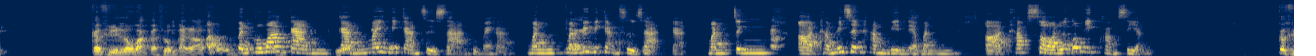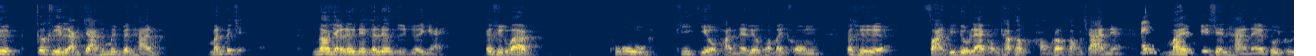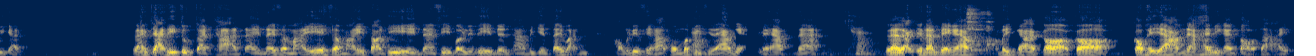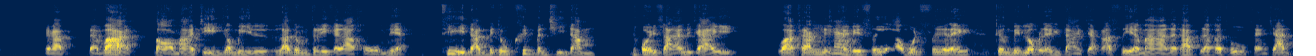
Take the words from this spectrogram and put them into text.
ก็คือระหว่างกระทรวงการลาโหมเป็นเพราะว่าการการไม่มีการสื่อสารถูกไหมคะมันมันไม่มีการสื่อสารกัน มันจึงเอ่อทำให้เส้นทางบินเนี่ยมันเอ่อทับซ้อนแล้วก็มีความเสี่ยง ก็คือก็คือหลังจากที่มันเป็นปัญหา มันไม่ใช่นอกจากเรื่องนี้ก็เรื่องอื่นด้วยไง ก็คือว่าผู้ที่เกี่ยวพันในเรื่องความมั่นคง ก็คือฝ่ายที่ดูแลกองทัพทั้งของทั้งสองชาติเนี่ยไม่ไม่มีเส้นทางในการพูดคุยกัน หลังจากที่ถูกตัดขาดในในสมัยสมัยตอนที่แนนซี่บริซี่เดินทางไปเยือนไต้หวันของเดือนสิงหาคมเมื่อปีที่แล้วเนี่ยนะครับนะค่ะและหลังจากนั้นเป็นไงครับ อเมริกาก็ก็ก็พยายามนะให้มีการต่อสาย นะครับ แต่ว่าต่อมาจีนก็มีรัฐมนตรีกลาโหมเนี่ย ที่ดันไปถูกขึ้นบัญชีดำโดยสหรัฐอเมริกาอีก ว่าครั้งหนึ่งค่ะเคยไปซื้ออาวุธซื้ออะไรเครื่องบินรบอะไรต่างๆจากรัสเซียมานะครับ แล้วก็ถูกแซงชั่น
